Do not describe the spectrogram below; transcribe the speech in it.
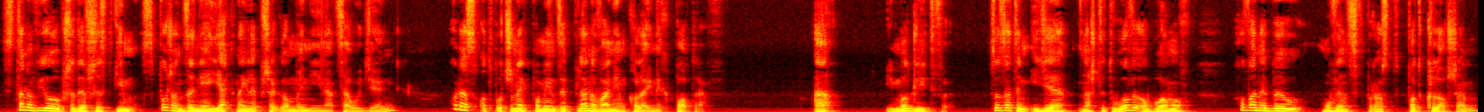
stanowiło przede wszystkim sporządzenie jak najlepszego menu na cały dzień oraz odpoczynek pomiędzy planowaniem kolejnych potraw. A, i modlitwy. Co za tym idzie, nasz tytułowy obłomów chowany był, mówiąc wprost, pod kloszem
